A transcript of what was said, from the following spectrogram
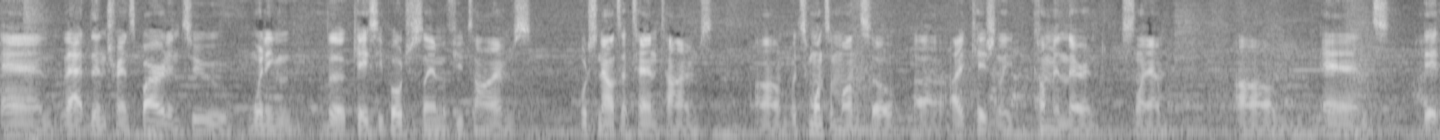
And that then transpired into winning the KC Poetry Slam a few times, which now it's at 10 times. Um, it's once a month, so uh, I occasionally come in there and slam. Um, and it,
